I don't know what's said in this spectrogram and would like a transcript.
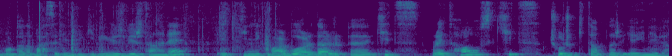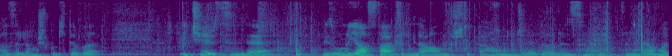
burada da bahsedildiği gibi 101 tane etkinlik var. Bu arada e, Kids, Red House Kids çocuk kitapları yayın evi hazırlamış bu kitabı. İçerisinde biz bunu yaz tatilinde almıştık daha önce 4. sınıfa gittiğimde ama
